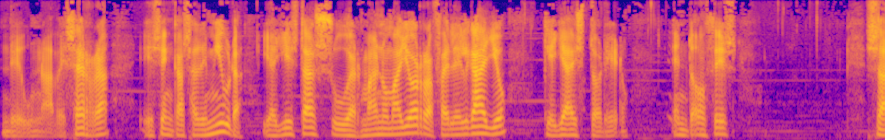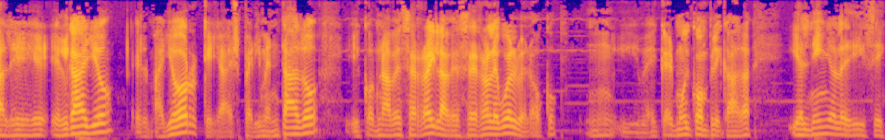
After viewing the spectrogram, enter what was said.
de una becerra es en casa de Miura, y allí está su hermano mayor, Rafael el Gallo, que ya es torero. Entonces sale el gallo, el mayor, que ya ha experimentado, y con una becerra, y la becerra le vuelve loco, mm, y ve que es muy complicada, y el niño le dice,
